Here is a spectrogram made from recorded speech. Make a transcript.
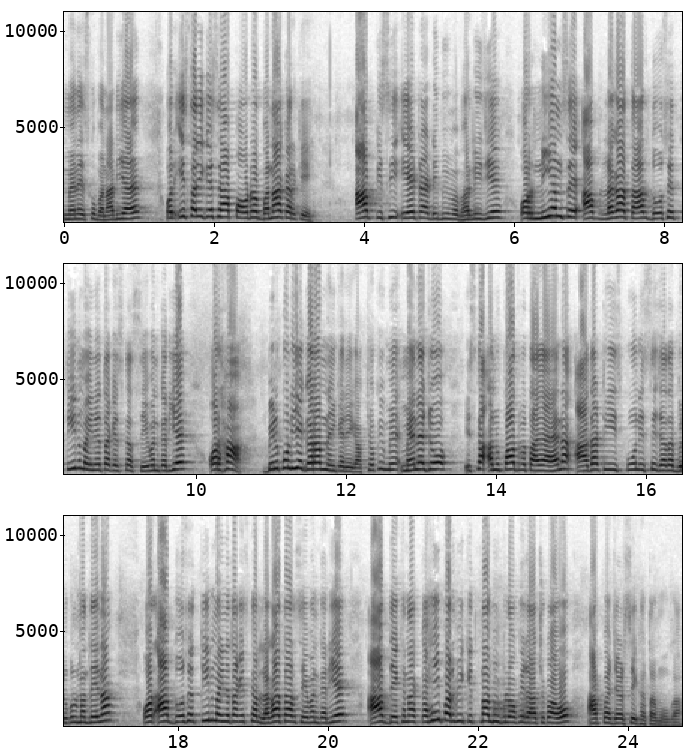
मैंने इसको बना लिया है। और इस तरीके से आप पाउडर बना करके आप किसी एट आर डिब्बी में भर लीजिए और नियम से आप लगातार दो से तीन महीने तक इसका सेवन करिए। और हाँ बिल्कुल ये गर्म नहीं करेगा, क्योंकि मैं, मैंने जो इसका अनुपात बताया है ना, आधा टी स्पून इससे ज़्यादा बिल्कुल मत लेना। और आप दो से तीन महीने तक इसका लगातार सेवन करिए। आप देखना कहीं पर भी कितना भी ब्लॉकेज आ चुका हो, आपका जड़ से ख़त्म होगा।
